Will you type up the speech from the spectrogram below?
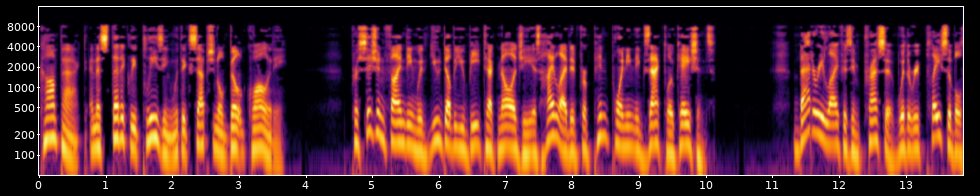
compact, and aesthetically pleasing with exceptional build quality. Precision finding with UWB technology is highlighted for pinpointing exact locations. Battery life is impressive with a replaceable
